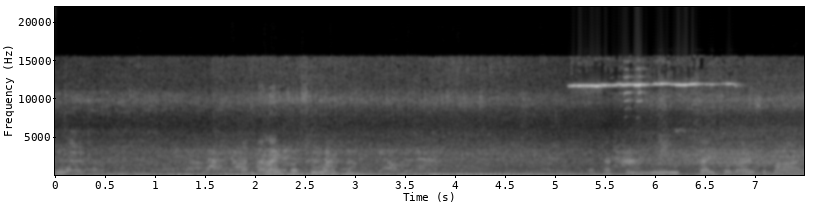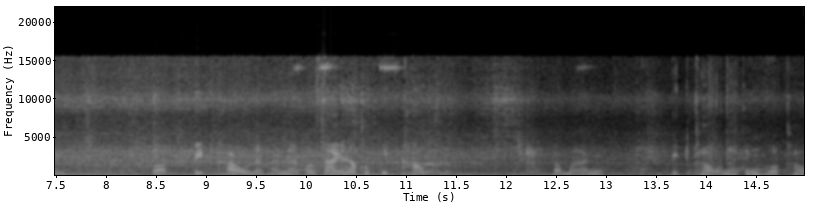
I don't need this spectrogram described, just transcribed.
สวยค่ะตัดอะไรก็สวยค่ะแต่ตัดหูรูดใส่สบายสบายก็ ปิดเข่านะคะ เนี่ยเขาใส่แล้วก็ปิดเข่า ประมาณปิดเข่านะถึงหัวเข่า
